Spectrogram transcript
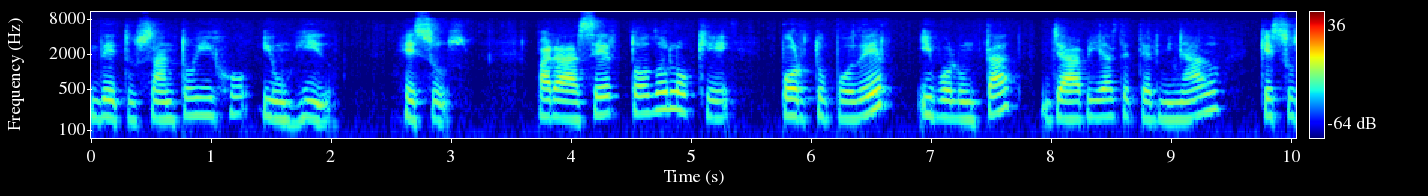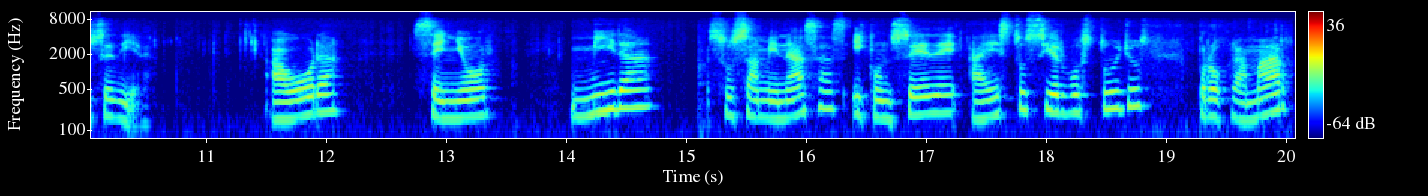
de tu santo Hijo y ungido, Jesús, para hacer todo lo que por tu poder y voluntad ya habías determinado que sucediera. Ahora, Señor, mira sus amenazas y concede a estos siervos tuyos proclamar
